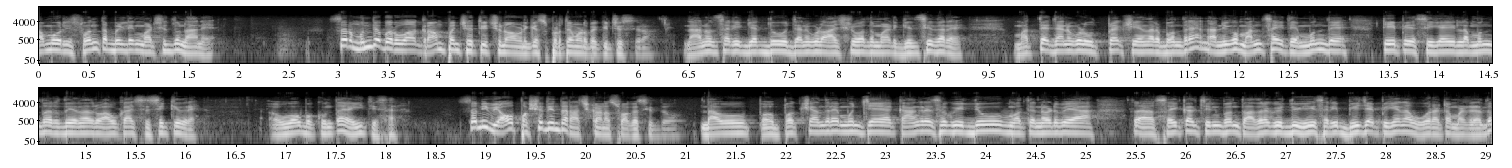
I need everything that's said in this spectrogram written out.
ನಮ್ಮೂರಿಗೆ ಸ್ವಂತ ಬಿಲ್ಡಿಂಗ್ ಮಾಡಿಸಿದ್ದು ನಾನೇ. ಸರ್ ಮುಂದೆ ಬರುವ ಗ್ರಾಮ ಪಂಚಾಯತಿ ಚುನಾವಣೆಗೆ ಸ್ಪರ್ಧೆ ಮಾಡಬೇಕು ಇಚ್ಛಿಸ್ತೀರಾ? ನಾನೊಂದು ಸರಿ ಗೆದ್ದು ಜನಗಳು ಆಶೀರ್ವಾದ ಮಾಡಿ ಗೆಲ್ಲಿಸಿದ್ದಾರೆ ಮತ್ತೆ ಜನಗಳು ಉತ್ಪ್ರೇಕ್ಷೆ ಏನಾದ್ರು ಬಂದರೆ ನನಗೂ ಮನಸ್ಸೈತೆ ಮುಂದೆ ಟಿ ಪಿ ಎಸ್ಸಿಗೆ ಇಲ್ಲ ಮುಂದರದ್ದು ಏನಾದರೂ ಅವಕಾಶ ಸಿಕ್ಕಿದರೆ ಹೋಗ್ಬೇಕು ಅಂತ ಐತಿ ಸರ್. ಸರ್ ನೀವು ಯಾವ ಪಕ್ಷದಿಂದ ರಾಜಕಾರಣ ಸ್ವಾಗತಿಸಿದ್ದು ನಾವು ಪ- ಪಕ್ಷ ಅಂದರೆ ಮುಂಚೆ ಕಾಂಗ್ರೆಸ್ಗೂ ಇದ್ದೆವು ಮತ್ತು ನಡುವೆ ಆ ಸೈಕಲ್ ಚಿನ್ ಬಂತು ಅದ್ರಾಗೂ ಇದ್ದು ಈ ಸರಿ ಬಿ ಜೆ ಪಿಗೆ ನಾವು ಹೋರಾಟ ಮಾಡಿರೋದು.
